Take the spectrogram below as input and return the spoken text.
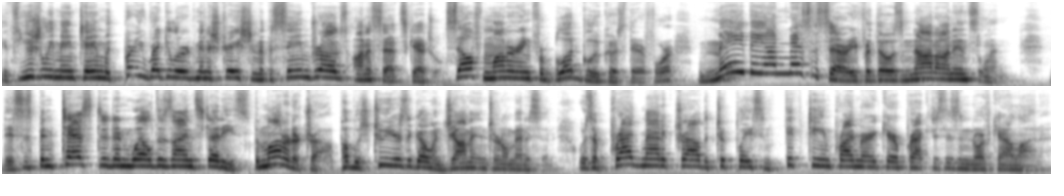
It's usually maintained with pretty regular administration of the same drugs on a set schedule. Self monitoring for blood glucose, therefore, may be unnecessary for those not on insulin. This has been tested in well designed studies. The Monitor trial, published two years ago in JAMA Internal Medicine, was a pragmatic trial that took place in 15 primary care practices in North Carolina.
